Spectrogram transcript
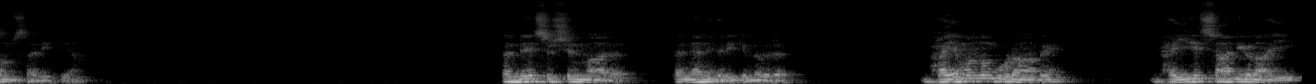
സംസാരിക്കുകയാണ്. തന്റെ ശിഷ്യന്മാർ തന്നെ അനുകരിക്കുന്നവര് ഭയമൊന്നും കൂടാതെ ധൈര്യശാലികളായി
